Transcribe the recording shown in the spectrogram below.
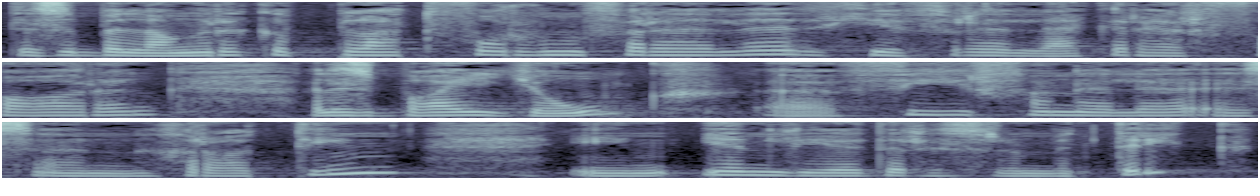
Dis 'n belangrike platform vir hulle. Dit gee vir hulle lekker ervaring. Hulle is baie jonk. Uh vier van hulle is in graad 10 en een leerder is in matriek.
